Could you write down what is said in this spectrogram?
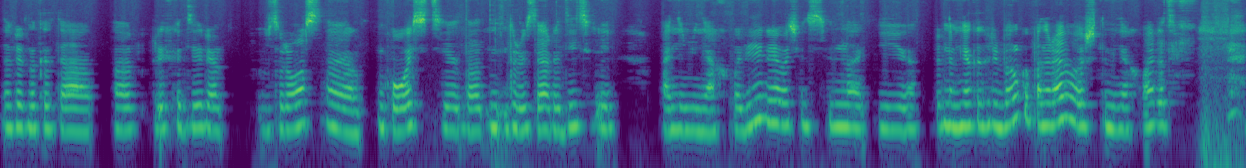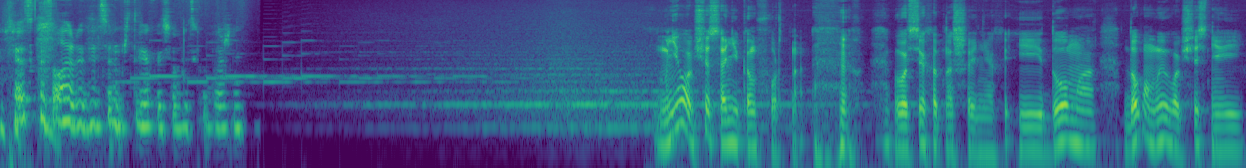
наверное, когда а, приходили взрослые, гости, да, друзья родителей, они меня хвалили очень сильно, и наверное, мне как ребенку понравилось, что меня хвалят. Я сказала родителям, что я хочу быть художником. Мне вообще с Аней комфортно во всех отношениях. И дома, дома мы вообще с ней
